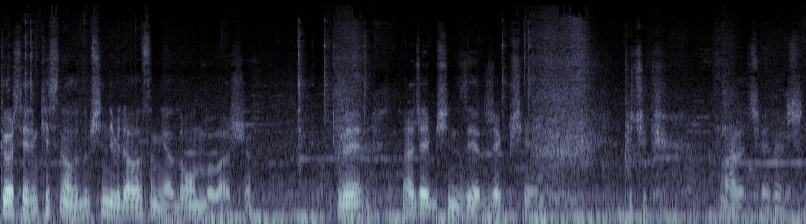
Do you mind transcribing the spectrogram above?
görseydim kesin alırdım. Şimdi bile alasım geldi. 10 dolar şu. Ve acayip işinize yarayacak bir şey yani. Küçük alet şeyler için.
